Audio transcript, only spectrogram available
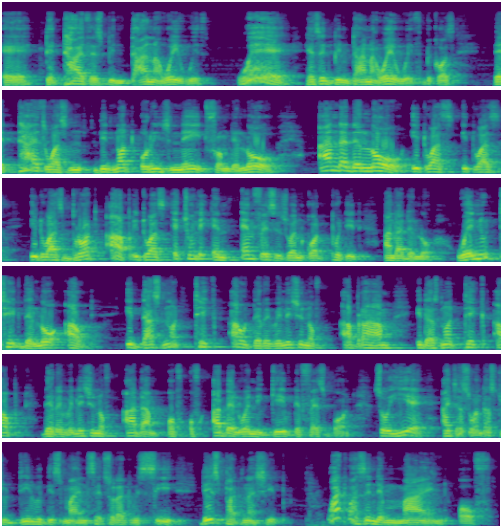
the tithe has been done away with. Where has it been done away with? Because the tithe was did not originate from the law. Under the law, it was it was it was brought up. It was actually an emphasis when God put it under the law. When you take the law out, It does not take out the revelation of Abraham. It does not take out the revelation of Adam, of, of Abel when he gave the firstborn. So, here, I just want us to deal with this mindset so that we see this partnership. What was in the mind of,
